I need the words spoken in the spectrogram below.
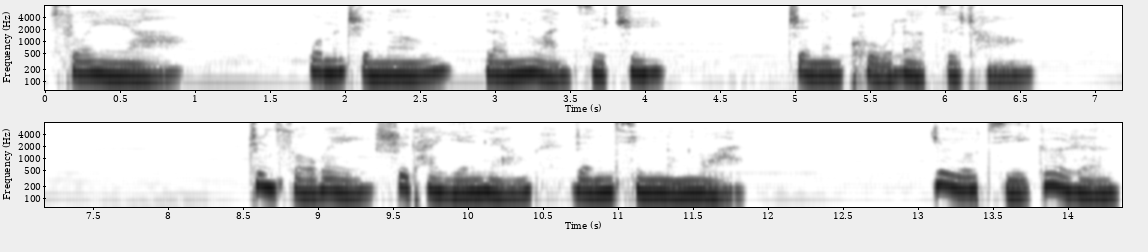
所以呀。我们只能冷暖自知，只能苦乐自尝。正所谓世态炎凉，人情冷暖，又有几个人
